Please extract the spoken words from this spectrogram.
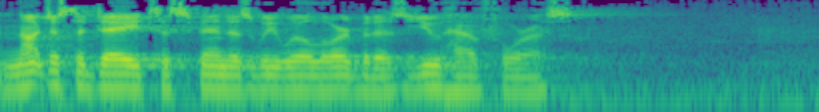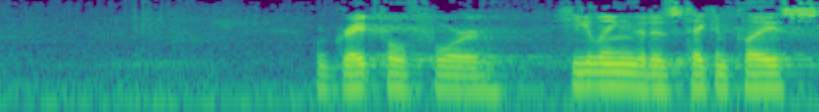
Not just a day to spend as we will, Lord, but as you have for us. We're grateful for healing that has taken place,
